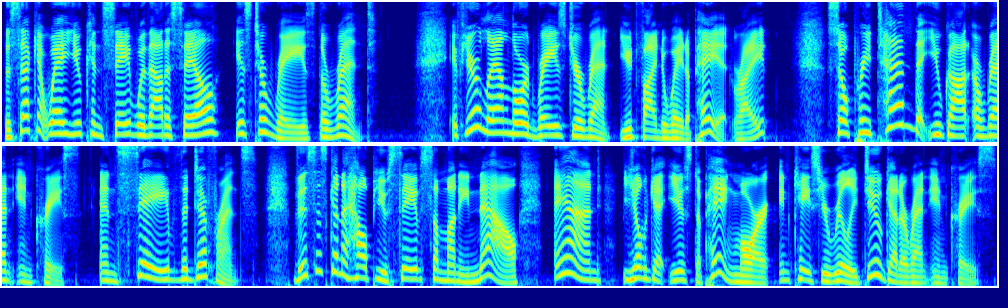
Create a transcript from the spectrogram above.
The second way you can save without a sale is to raise the rent. If your landlord raised your rent, you'd find a way to pay it, right? So pretend that you got a rent increase and save the difference. This is going to help you save some money now, and you'll get used to paying more in case you really do get a rent increase.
